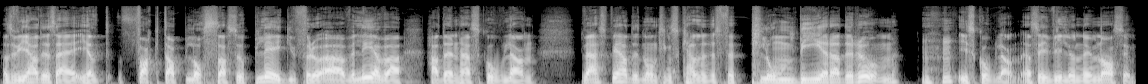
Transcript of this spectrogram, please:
Alltså vi hade så här helt fucked up låtsasupplägg för att överleva, hade den här skolan. Väsby hade någonting som kallades för plomberade rum Mhm. i skolan, alltså i Vilunda gymnasium.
